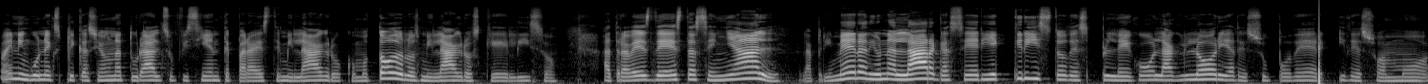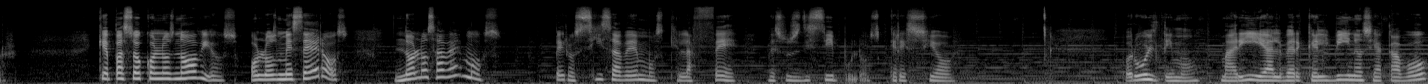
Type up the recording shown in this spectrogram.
No hay ninguna explicación natural suficiente para este milagro, como todos los milagros que él hizo. A través de esta señal, la primera de una larga serie, Cristo desplegó la gloria de su poder y de su amor. ¿Qué pasó con los novios o los meseros? No lo sabemos, pero sí sabemos que la fe de sus discípulos creció por último, María, al ver que el vino se acabó,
